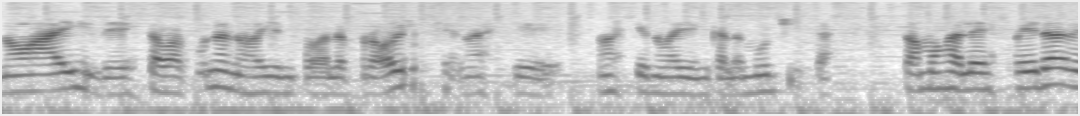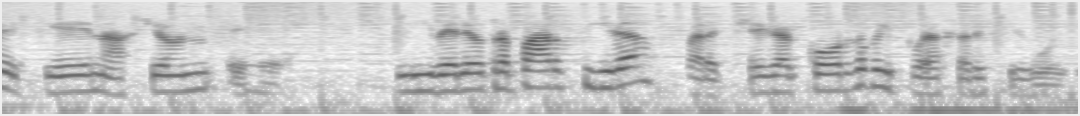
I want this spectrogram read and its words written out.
no hay de esta vacuna, no hay en toda la provincia, no es que no es que no hay en Calamuchita. Estamos a la espera de que Nación eh, libere otra partida para que llegue a Córdoba y pueda ser distribuido.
